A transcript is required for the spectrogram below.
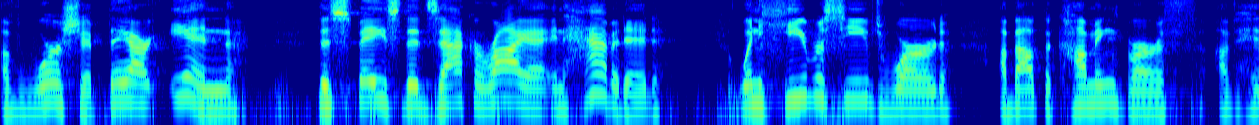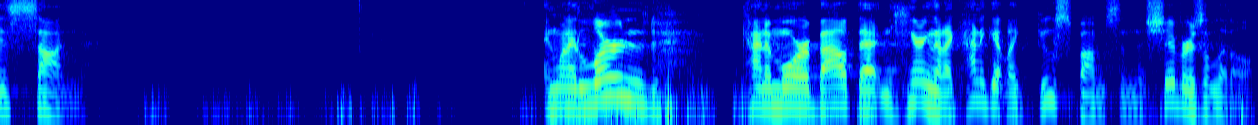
of worship. They are in the space that Zechariah inhabited when he received word about the coming birth of his son. And when I learned kind of more about that and hearing that, I kind of get like goosebumps and the shivers a little.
